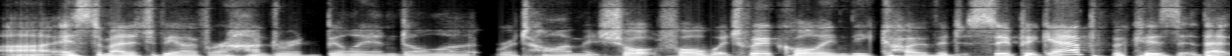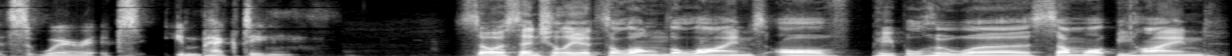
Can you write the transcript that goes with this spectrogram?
uh, estimated to be over a $100 billion retirement shortfall, which we're calling the COVID super gap because that's where it's impacting. So essentially, it's along the lines of people who were somewhat behind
